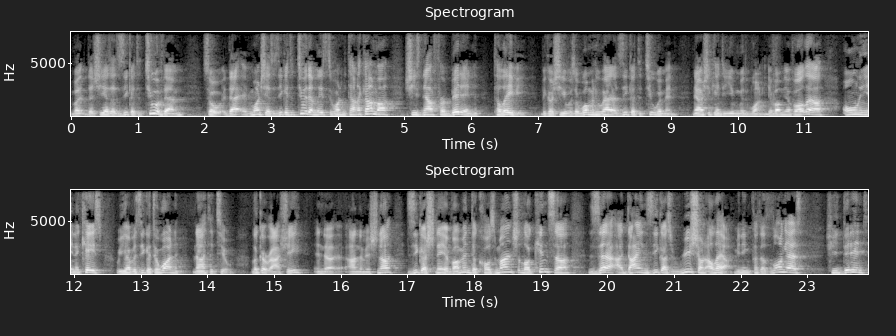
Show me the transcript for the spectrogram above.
But that she has a Zika to two of them, so that once she has a Zika to two of them, leads to one of the Tanakama, she's now forbidden to Levi, because she was a woman who had a Zika to two women. Now she can't do even with one. Yavam only in a case where you have a Zika to one, not to two. Look at Rashi in the on the Mishnah. Zika shnei avamin de kozman shelo kinsa ze adayin zikas rishon alea. Meaning, because as long as she didn't,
